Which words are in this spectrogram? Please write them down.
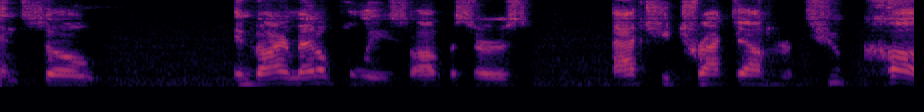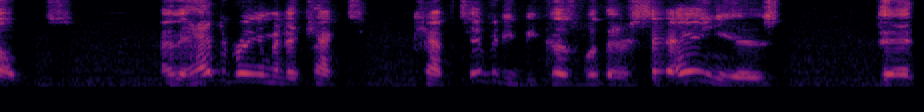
and so environmental police officers actually tracked down her two cubs, and they had to bring them into capt- captivity because what they're saying is that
